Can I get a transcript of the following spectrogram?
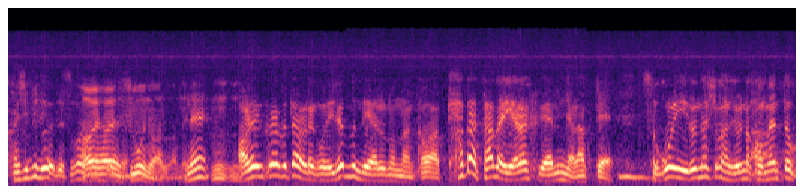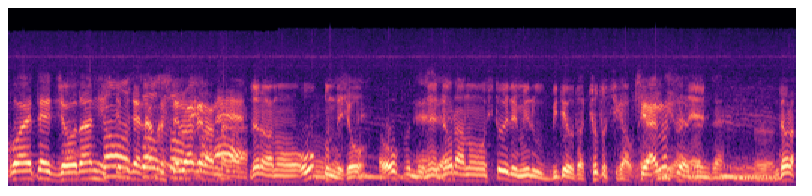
歌詞ビデオですごい。のはいはいすごいのあるわね。ね、うんうん。あれに比べたらねこの11でやるのなんかはただただいやらしくやるんじゃなくて、そこにいろんな人がいろんなコメントを加えて冗談にしてみたいななんかしてるわけなんだから。だからあのオープンでしょ、オープンですよ、ね、だからあの一人で見るビデオとはちょっと違うね。違いますよね。全然、うん、だから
